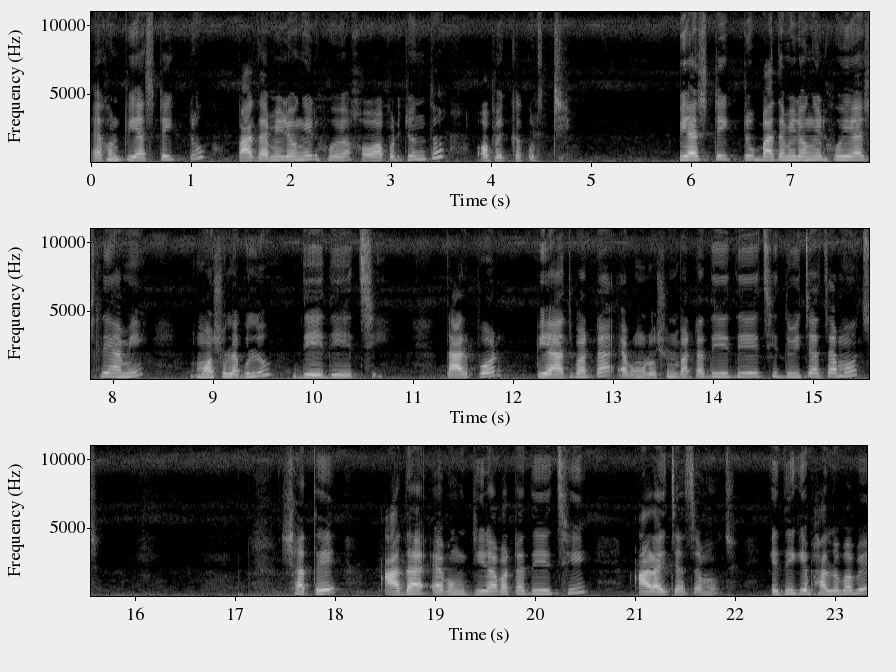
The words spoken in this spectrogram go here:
এখন পেঁয়াজটা একটু বাদামি রঙের হওয়া পর্যন্ত অপেক্ষা করছি। পেঁয়াজটা একটু বাদামি রঙের হয়ে আসলে আমি মশলাগুলো দিয়ে দিয়েছি। তারপর পেঁয়াজ বাটা এবং রসুন বাটা দিয়ে দিয়েছি দুই চা চামচ। সাথে আদা এবং জিরা বাটা দিয়েছি আড়াই চা চামচ। এদিকে ভালোভাবে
